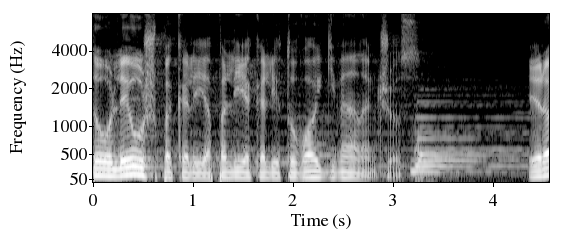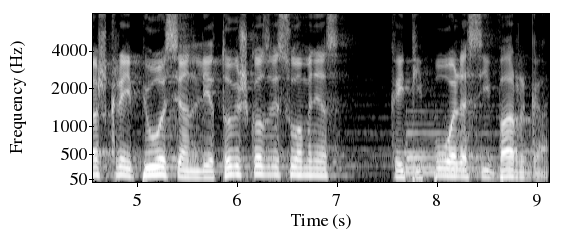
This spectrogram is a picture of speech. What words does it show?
toli užpakalėje palieka Lietuvoje gyvenančius. Ir aš kreipiuosi ant lietuviškos visuomenės, kaip įpuolęs į vargą,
